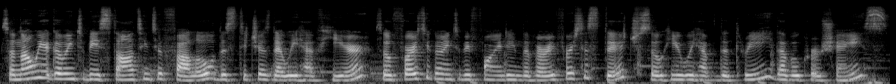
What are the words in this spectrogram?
So now we are going to be starting to follow the stitches that we have here. So first you're going to be finding the very first stitch. So here we have the three double crochets.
